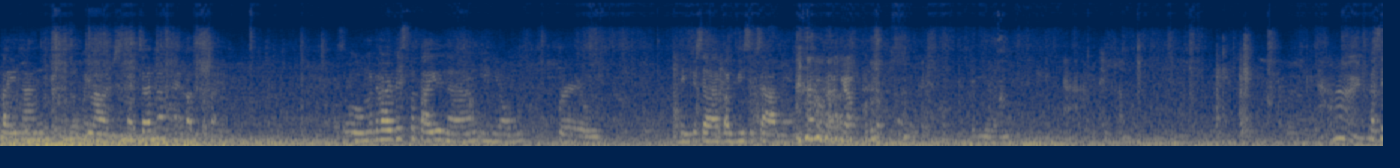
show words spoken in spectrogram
Tayo ng gloves. Kahit saan lang, ay dito tayo. So, mag-harvest po tayo ng inyong pearl. Thank you sa pag-visit sa amin. Ayan. Kasi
